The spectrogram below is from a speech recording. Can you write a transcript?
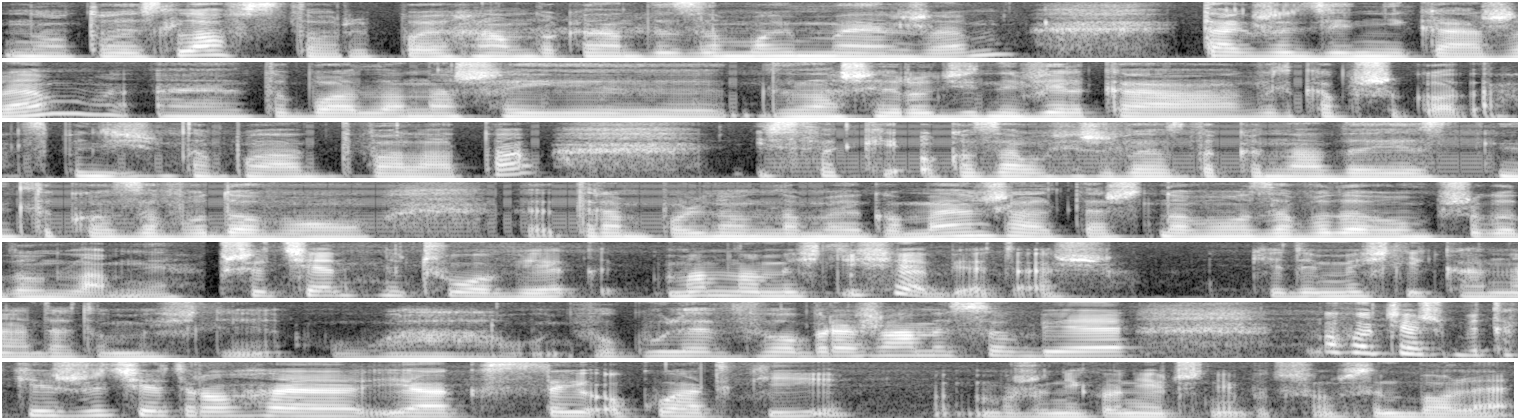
No to jest love story. Pojechałam do Kanady za moim mężem, także dziennikarzem. E, to była dla naszej, dla naszej rodziny wielka, wielka przygoda. Spędziliśmy tam ponad dwa lata i z takiej, okazało się, że wyjazd do Kanady jest nie tylko zawodową e, trampoliną dla mojego męża, ale też nową zawodową przygodą dla mnie. Przeciętny człowiek, mam na myśli siebie też, kiedy myśli Kanada, to myśli wow. W ogóle wyobrażamy sobie, no chociażby takie życie trochę jak z tej okładki, może niekoniecznie, bo to są symbole,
